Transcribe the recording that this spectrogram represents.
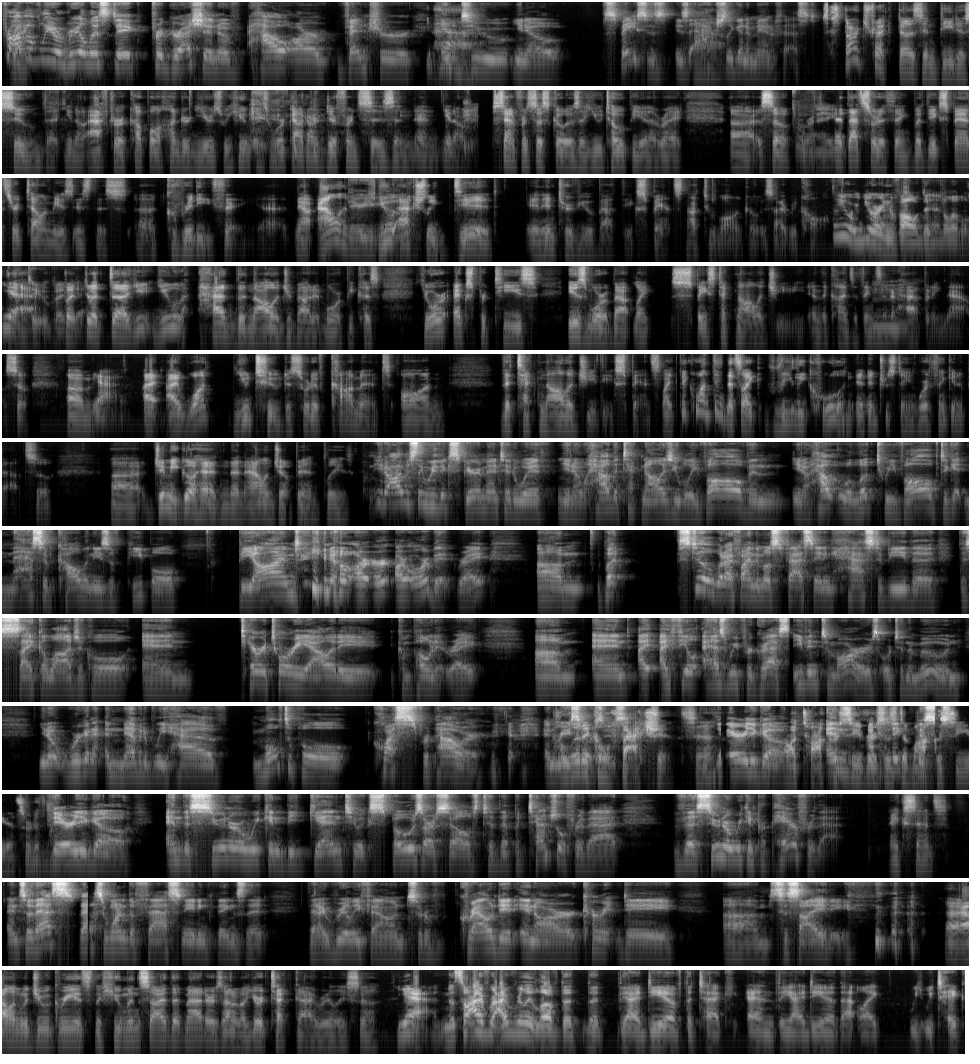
probably right. a realistic progression of how our venture yeah. into you know space is is actually going to manifest. Star Trek does indeed assume that you know after a couple of hundred years we humans work out our differences and and you know San Francisco is a utopia, right? Uh, so right. that, that, sort of thing. But the expanse you're telling me is is this uh, gritty thing. Uh, now, Allen, you, you actually did an interview about the Expanse not too long ago, as I recall. You were you were involved in it a little yeah, bit too, but but, yeah. but uh, you you had the knowledge about it more because your expertise is more about like space technology and the kinds of things mm. that are mm. happening now. So um, yeah, I, I want you two to sort of comment on the technology of the Expanse. Like pick one thing that's like really cool and, and interesting, worth thinking about. So uh, Jimmy, go ahead, and then Allen, jump in, please. You know, obviously, we've experimented with you know how the technology will evolve, and you know how it will look to evolve to get massive colonies of people beyond you know our our orbit, right? Um, but still, what I find the most fascinating has to be the the psychological and territoriality component, right? Um, and I, I feel as we progress, even to Mars or to the moon, you know, we're going to inevitably have multiple quests for power and political resources. factions. Huh? There you go. Autocracy and versus democracy, this, that sort of thing. There you go. And the sooner we can begin to expose ourselves to the potential for that, the sooner we can prepare for that. Makes sense. And so that's that's one of the fascinating things that that I really found sort of grounded in our current day um, society. Uh, Allen, would you agree it's the human side that matters? I don't know. You're a tech guy, really. So yeah, no, so I, I really love the, the the idea of the tech and the idea that like we, we take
